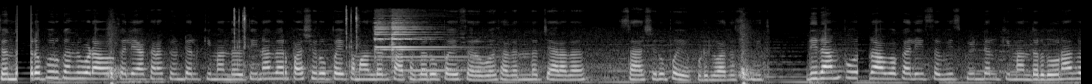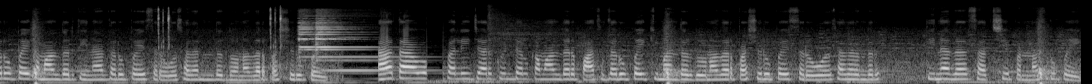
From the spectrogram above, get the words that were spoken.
चंद्रपूर कंदवड अवकाली अकरा क्विंटल किमान दर तीन हजार पाचशे रुपये कमाल दर सात हजार रुपये सर्वसाधारण दर चार हजार सहाशे रुपये. पुढील वादा समिती श्रीरामपूर अवकाली सव्वीस क्विंटल किमान दर दोन हजार रुपये कमाल दर तीन हजार रुपये सर्वसाधारण दर दोन हजार पाचशे रुपये. राहता अवकाली चार क्विंटल कमाल दर पाच हजार रुपये किमान दर दोन हजार पाचशे रुपये सर्वसाधारण दर तीन हजार सातशे पन्नास रुपये.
